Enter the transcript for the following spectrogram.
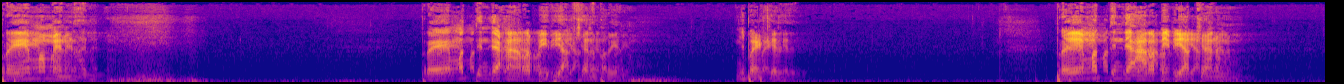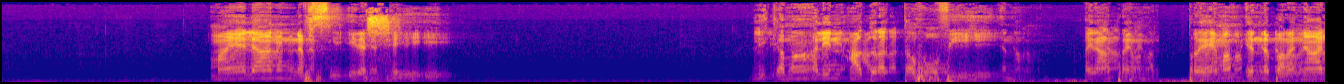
പ്രേമം എന്നാൽ പ്രേമത്തിന്റെ അറബി വ്യാഖ്യാനം പറയാം. ഇനി പഴക്കരുത് പ്രേമത്തിന്റെ അറബി വ്യാഖ്യാനം മയലാനു നഫ്സി ഇല ഷൈഇ ലികമാലിൻ അദ്റക്തഹു ഫീഹി എന്നാണ്. അതിനാണ് പ്രേമം പ്രേമം എന്ന് പറഞ്ഞാൽ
